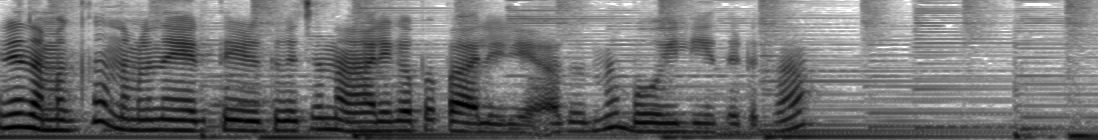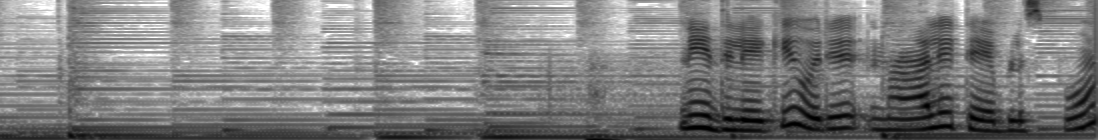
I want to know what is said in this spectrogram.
ഇനി നമുക്ക് നമ്മൾ നേരത്തെ എടുത്തു വെച്ച നാല് കപ്പ് പാലില്ലേ അതൊന്ന് ബോയിൽ ചെയ്തെടുക്കാം. ഇനി ഇതിലേക്ക് ഒരു നാല് ടേബിൾ സ്പൂൺ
